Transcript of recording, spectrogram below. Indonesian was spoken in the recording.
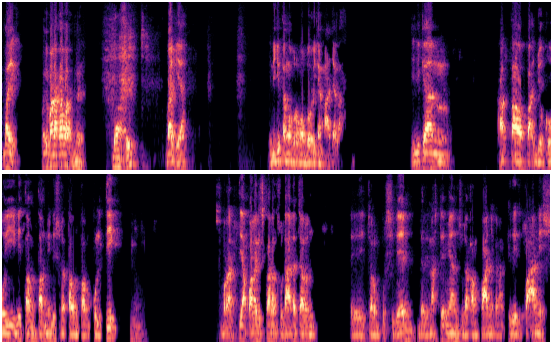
baik. Bagaimana kabar? Baik. Baik ya. Ini kita ngobrol-ngobrol ringan aja lah. Ini kan kata Pak Jokowi ini tahun-tahun ini sudah tahun-tahun politik. Hmm. Berarti apalagi sekarang sudah ada calon eh, calon presiden dari Nasdem yang sudah kampanye kanan kiri Pak Anies.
